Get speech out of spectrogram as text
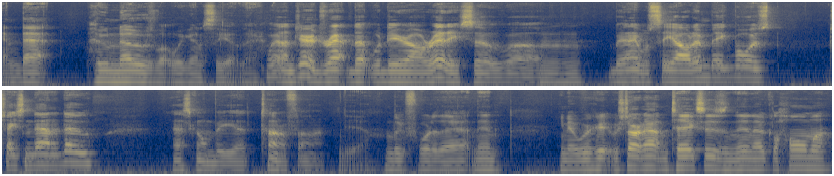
and that who knows what we're going to see up there. Well, and Jared's wrapped up with deer already, so uh, hmm being able to see all them big boys chasing down a doe, that's going to be a ton of fun. Yeah, I'm looking forward to that. And then, you know, we're here, we're starting out in Texas and then Oklahoma,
